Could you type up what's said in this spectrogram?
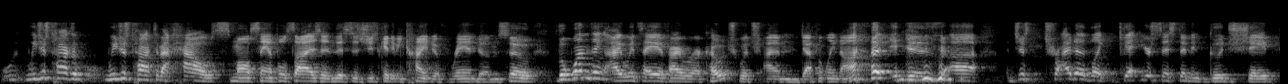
we just talked we just talked about how small sample size and this is just going to be kind of random. So the one thing I would say if I were a coach, which I'm definitely not, is uh, just try to like get your system in good shape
